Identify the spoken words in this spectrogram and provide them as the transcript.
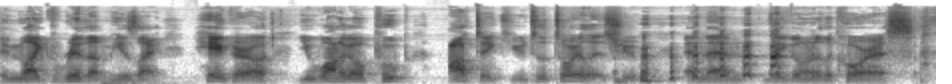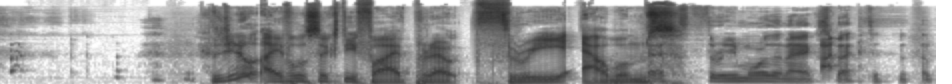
In like rhythm, he's like, "Hey girl, you want to go poop? I'll take you to the toilet, shoot." And then they go into the chorus. Did you know Eiffel 65 put out three albums? That's albums? three more than I expected.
